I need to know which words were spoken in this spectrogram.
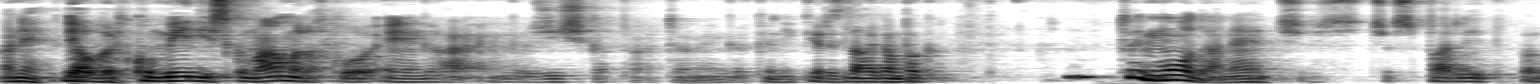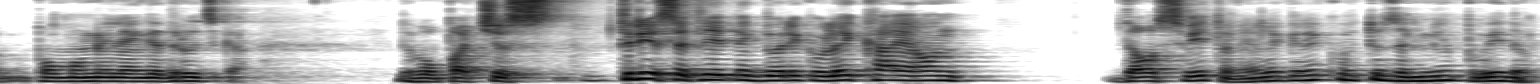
Ne, dobro, tako medijsko imamo lahko enega, enega žiška, pa enega, ki nekaj razlaga, ampak to je moda, ne? čez, čez par let bomo imeli enega drugega. Da bo pa čez 30 let nekdo rekel, le, kaj je on dal svetu, ne le rekel, to je zanimivo povedal.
